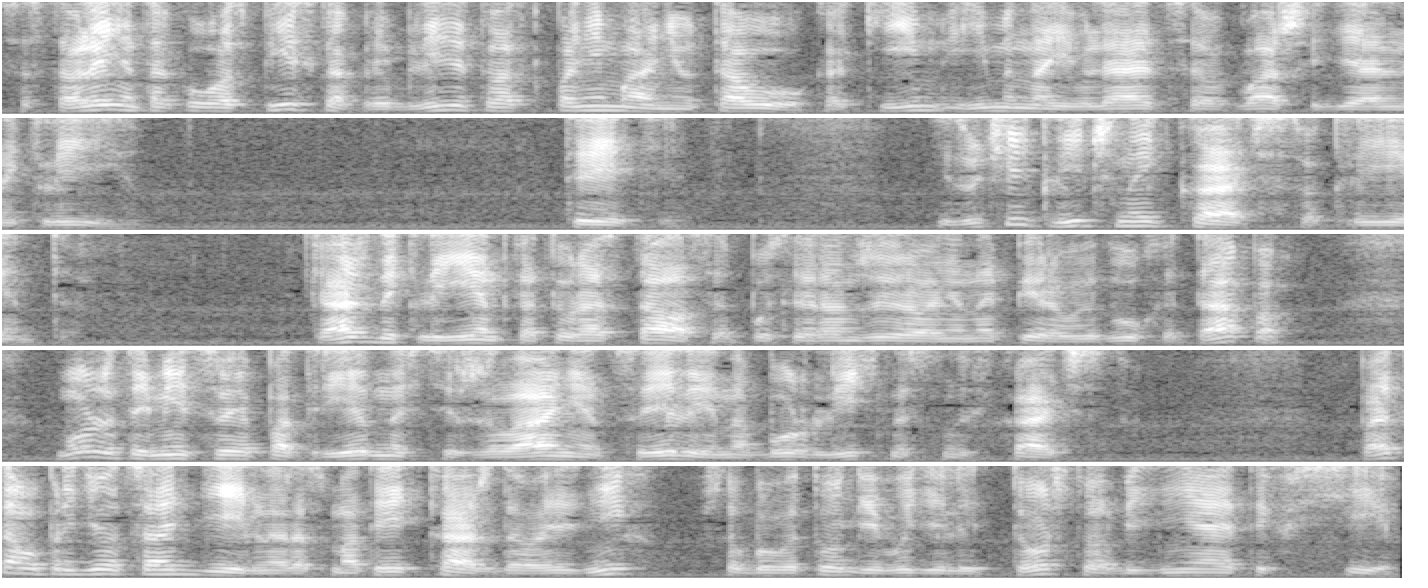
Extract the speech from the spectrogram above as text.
Составление такого списка приблизит вас к пониманию того, каким именно является ваш идеальный клиент. Третье. Изучить личные качества клиентов. Каждый клиент, который остался после ранжирования на первых двух этапах, может иметь свои потребности, желания, цели и набор личностных качеств. Поэтому придется отдельно рассмотреть каждого из них, чтобы в итоге выделить то, что объединяет их всех.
